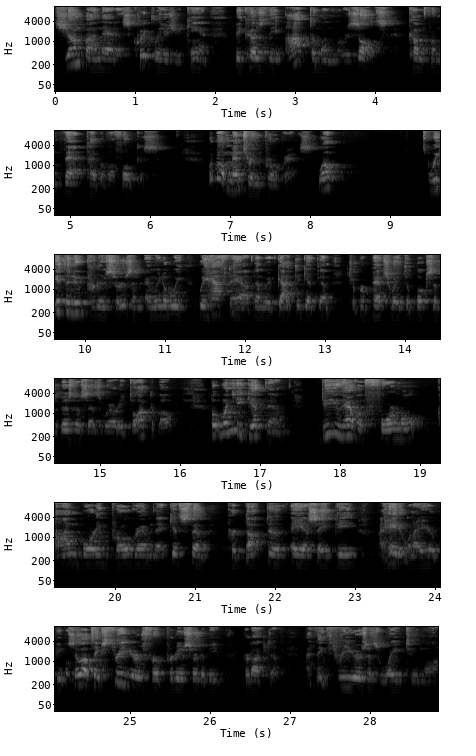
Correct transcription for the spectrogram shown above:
jump on that as quickly as you can because the optimum results come from that type of a focus. What about mentoring programs? Well, we get the new producers, and, and we know we, we have to have them. We've got to get them to perpetuate the books of business, as we already talked about. But when you get them, do you have a formal onboarding program that gets them productive ASAP? I hate it when I hear people say, well, it takes three years for a producer to be productive. I think three years is way too long.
